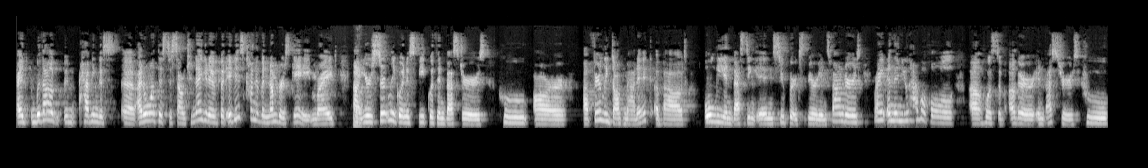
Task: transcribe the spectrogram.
I, without having this, uh, I don't want this to sound too negative, but it is kind of a numbers game, right? Uh, yeah. Uh, you're certainly going to speak with investors who are uh, fairly dogmatic about only investing in super experienced founders, right? And then you have a whole uh, host of other investors who,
